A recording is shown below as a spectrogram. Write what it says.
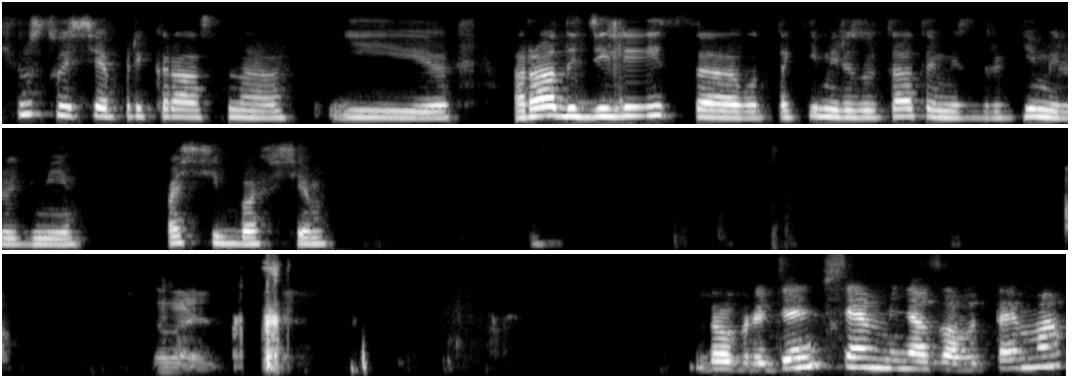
чувствую себя прекрасно, и рада делиться вот такими результатами с другими людьми. Спасибо всем. Давай. Добрый день всем, меня зовут Эмма,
